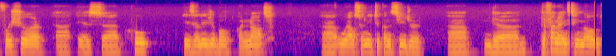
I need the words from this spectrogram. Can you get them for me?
for sure, is who is eligible or not. Uh, we also need to consider the, the financing mode.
